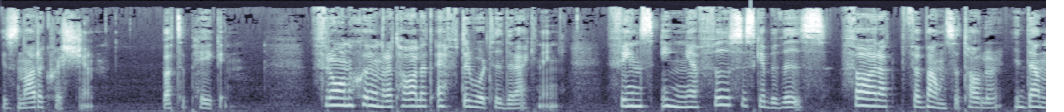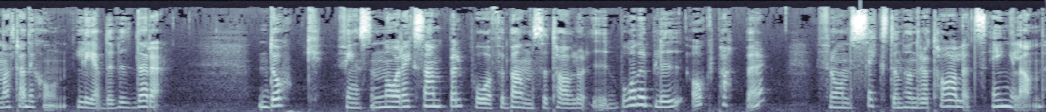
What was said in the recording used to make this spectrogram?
is not a Christian, but a pagan. Från 700-talet efter vår tideräkning finns inga fysiska bevis för att förbannelsetavlor i denna tradition levde vidare. Dock finns det några exempel på förbannelsetavlor i både bly och papper från 1600-talets England.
